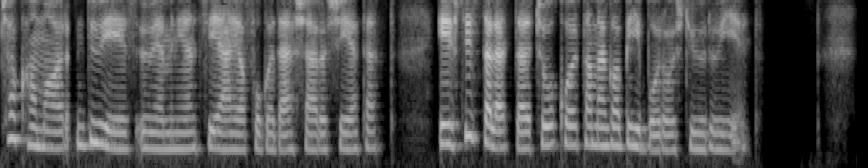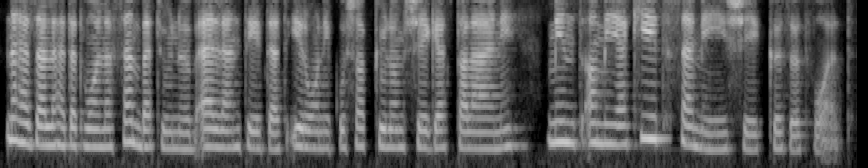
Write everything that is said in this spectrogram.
csak hamar Duéz ő eminenciája fogadására sietett, és tisztelettel csókolta meg a bíboros gyűrűjét. Nehezen lehetett volna szembetűnőbb ellentétet, ironikusabb különbséget találni, mint ami a két személyiség között volt.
